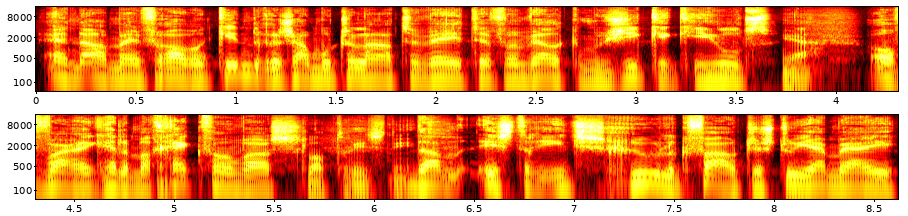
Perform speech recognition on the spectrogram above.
en aan mijn vrouw en kinderen zou moeten laten weten... van welke muziek ik hield Ja. of waar ik helemaal gek van was... Klopt er iets niet? dan is er iets gruwelijk fout. Dus toen jij mij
